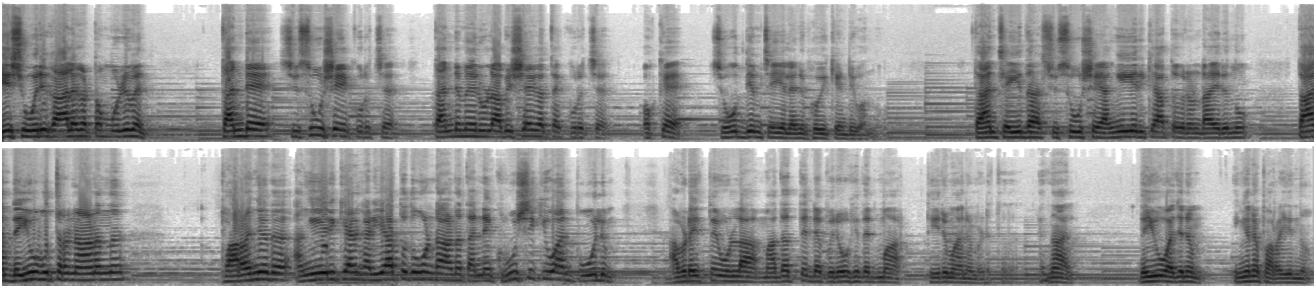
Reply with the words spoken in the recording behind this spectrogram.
യേശു ഒരു കാലഘട്ടം മുഴുവൻ തന്റെ ശുശ്രൂഷയെക്കുറിച്ച് തന്റെ മേലുള്ള അഭിഷേകത്തെക്കുറിച്ച് ഒക്കെ ചോദ്യം ചെയ്യൽ അനുഭവിക്കേണ്ടി വന്നു. താൻ ചെയ്ത ശുശ്രൂഷയെ അംഗീകരിക്കാത്തവരുണ്ടായിരുന്നു. താൻ ദൈവപുത്രനാണെന്ന് പറഞ്ഞത് അംഗീകരിക്കാൻ കഴിയാത്തതുകൊണ്ടാണ് തന്നെ ക്രൂശിക്കുവാൻ പോലും അവിടുത്തെ ഉള്ള മതത്തിന്റെ പുരോഹിതന്മാർ തീരുമാനമെടുത്തത്. എന്നാൽ ദൈവവചനം ഇങ്ങനെ പറയുന്നു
